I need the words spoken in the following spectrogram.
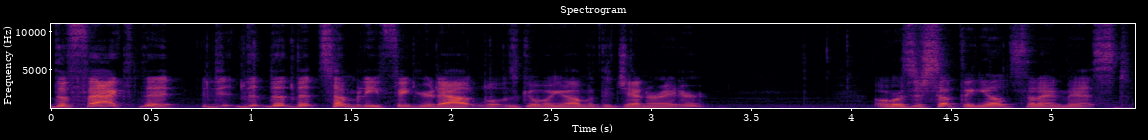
the fact that, that that somebody figured out what was going on with the generator, or is there something else that I missed?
